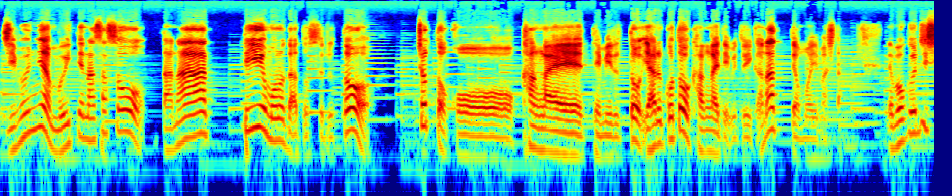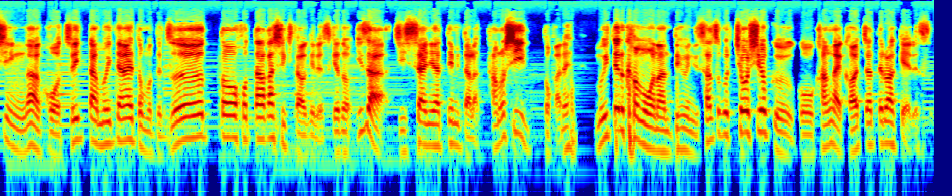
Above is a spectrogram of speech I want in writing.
自分には向いてなさそうだなっていうものだとすると、ちょっとこう考えてみると、やることを考えてみるといいかなって思いました。で僕自身がこうツイッター向いてないと思ってずっとほったらかしてきたわけですけど、いざ実際にやってみたら楽しいとかね、向いてるかもなんていうふうに早速調子よくこう考え変わっちゃってるわけです。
